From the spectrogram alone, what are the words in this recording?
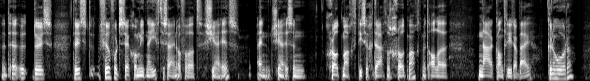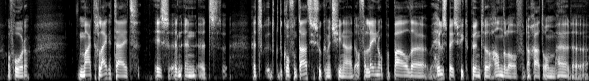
Uh, er, is, er is veel voor te zeggen om niet naïef te zijn over wat China is. En China is een grootmacht die zich gedraagt als grootmacht, met alle nare kanten die daarbij kunnen horen of horen. Maar tegelijkertijd is een, een, het, het, de confrontatie zoeken met China, of alleen op bepaalde hele specifieke punten handelen, of dan gaat het om de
